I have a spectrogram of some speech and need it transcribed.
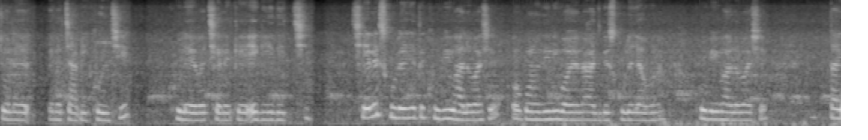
চলে এবার চাবি খুলছি, খুলে এবার ছেলেকে এগিয়ে দিচ্ছি। ছেলে স্কুলে যেতে খুবই ভালোবাসে, ও কোনো দিনই বলে না, আজকে স্কুলে যাব না। খুবই ভালোবাসে। তাই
